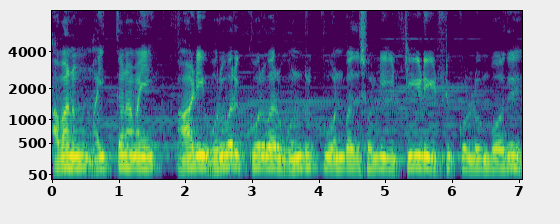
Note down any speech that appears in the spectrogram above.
அவனும் மைத்துனமை ஆடி ஒருவருக்கொருவர் ஒன்றுக்கு ஒன்பது சொல்லி இட்டீடு இட்டு கொள்ளும்போது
